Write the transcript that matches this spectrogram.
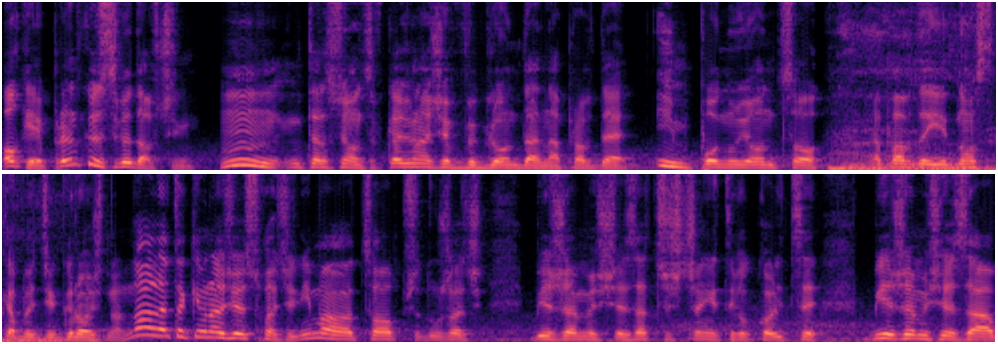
Okej, prędkość zwiadowczyń. Hmm, interesujące. W każdym razie wygląda naprawdę imponująco. Naprawdę jednostka będzie groźna. No ale w takim razie, słuchajcie, nie ma co przedłużać. Bierzemy się za czyszczenie tych okolicy, bierzemy się za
